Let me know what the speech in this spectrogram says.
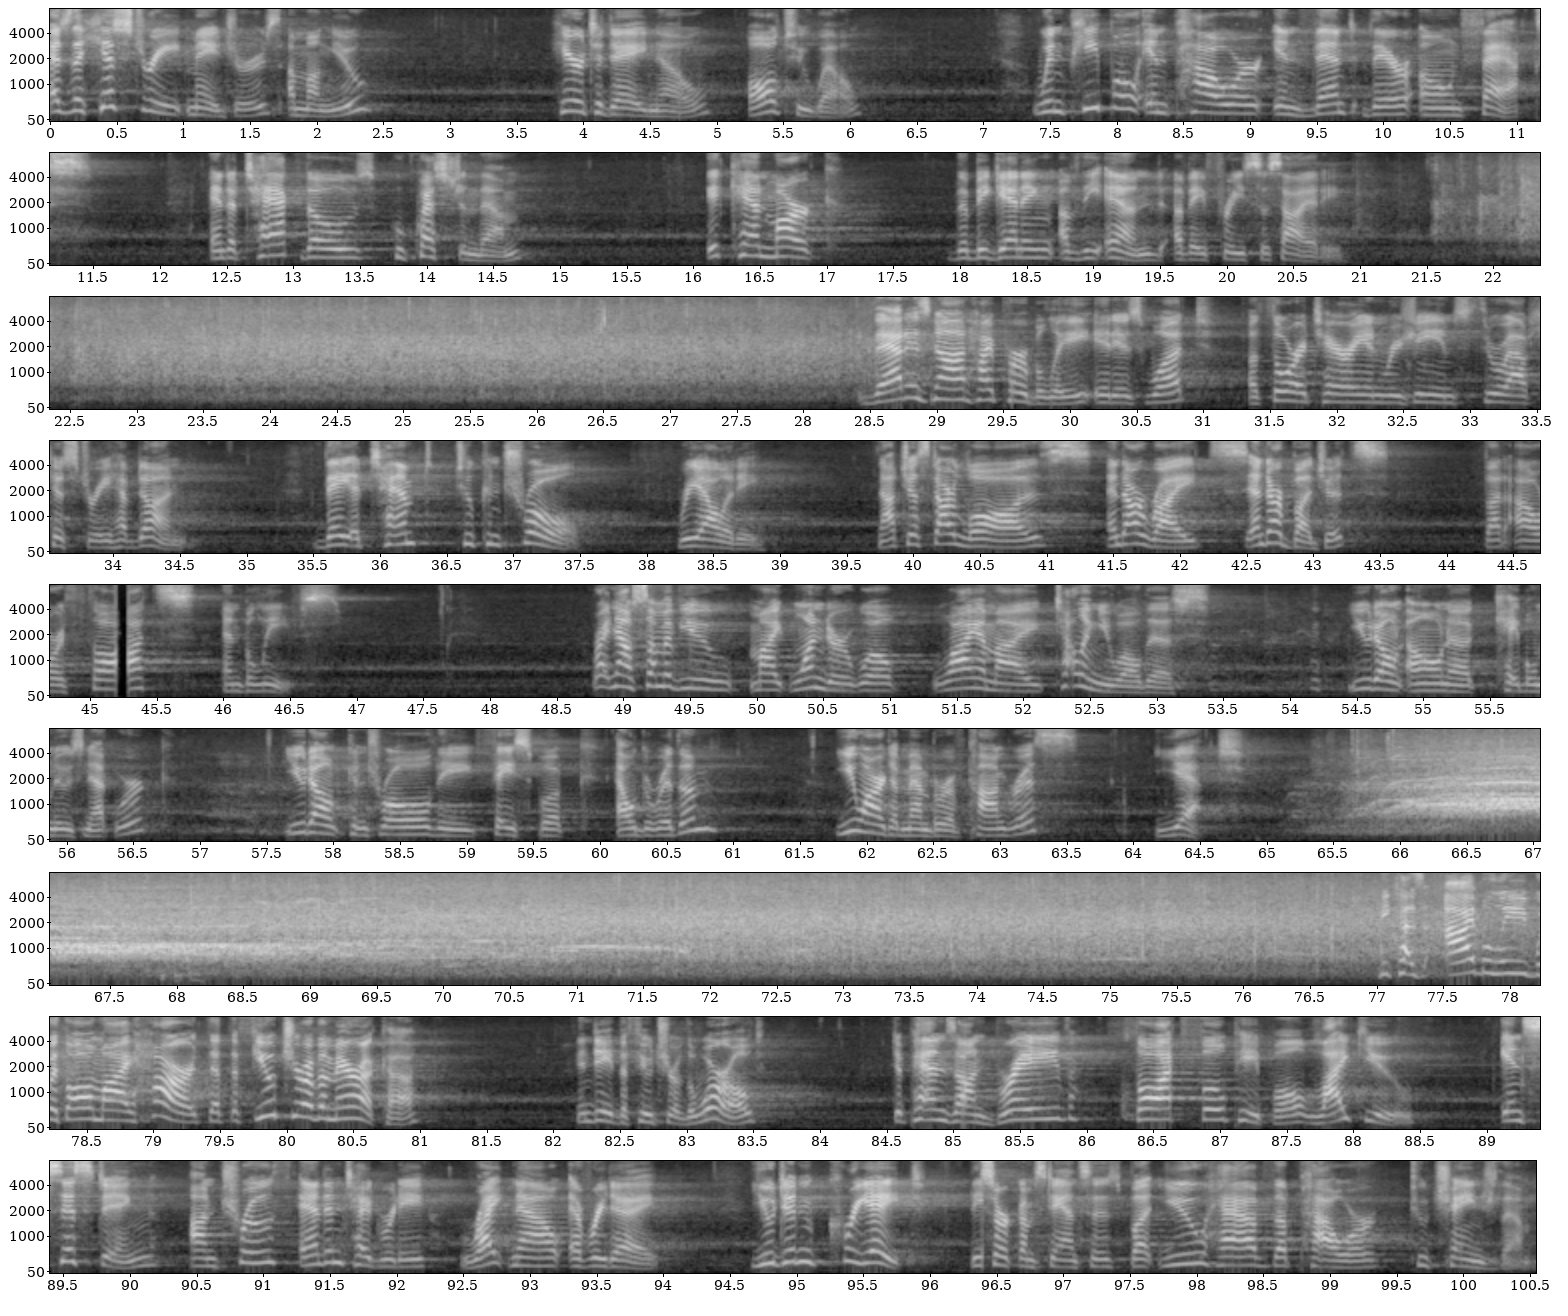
As the history majors among you here today know all too well, when people in power invent their own facts and attack those who question them, it can mark the beginning of the end of a free society. That is not hyperbole. It is what authoritarian regimes throughout history have done. They attempt to control reality, not just our laws and our rights and our budgets, but our thoughts and beliefs. Right now, some of you might wonder, well, why am I telling you all this? You don't own a cable news network. You don't control the Facebook algorithm. You aren't a member of Congress yet. Because I believe with all my heart that the future of America, indeed the future of the world, depends on brave, thoughtful people like you insisting on truth and integrity right now, every day. You didn't create these circumstances, but you have the power to change them.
